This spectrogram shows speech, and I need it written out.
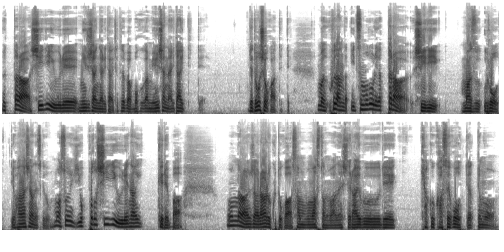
言ったら CD 売れ、ミュージシャンになりたい。例えば僕がミュージシャンになりたいって言って。で、どうしようかって言って。まあ、普段だ、いつも通りだったら CD まず売ろうっていう話なんですけど、まあそういうよっぽど CD 売れなければ、ほんならじゃあラルクとかサンボマスターの真似してライブで客稼ごうってやっても、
